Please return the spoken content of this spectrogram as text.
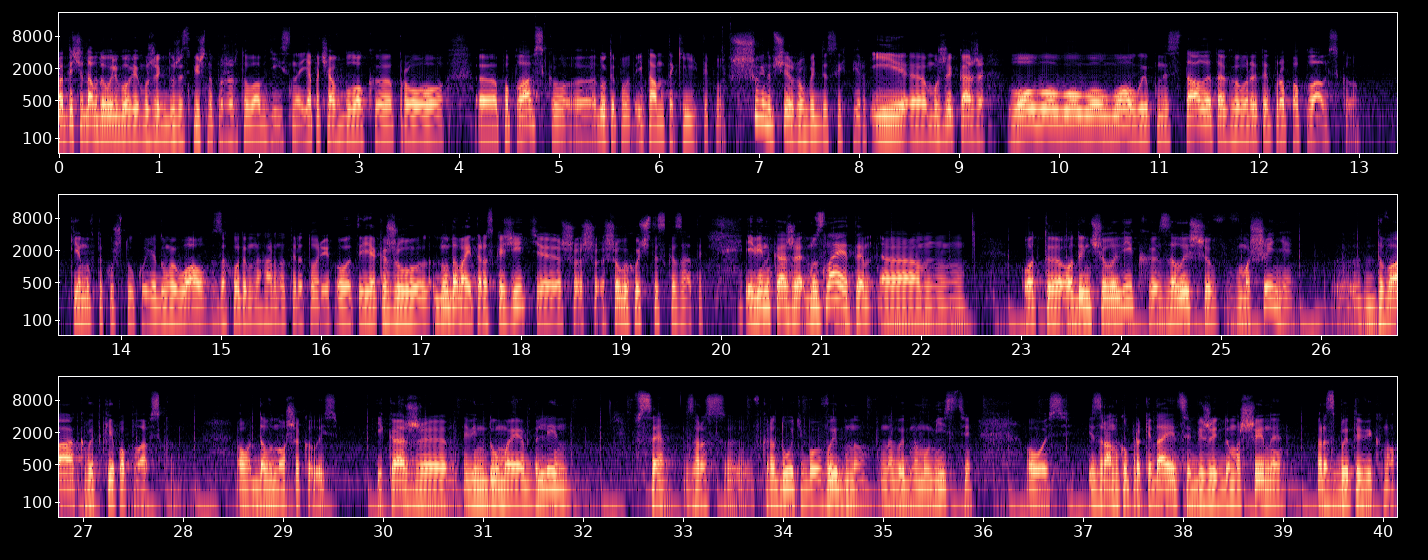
От нещодавно у Львові мужик дуже смішно пожартував дійсно. Я почав блог е, про е, Поплавську. е, ну, типу, і там такий, типу, що він взагалі робить до сих пір? І е, мужик каже: воу-воу-воу-воу-воу, ви б не стали так говорити про Поплавську. Кинув таку штуку. Я думаю, вау, заходимо на гарну територію. От і я кажу: ну давайте розкажіть, е, що, що, що ви хочете сказати. І він каже: Ну, знаєте, ем, от е, один чоловік залишив в машині е, два квитки Поплавського. От давно ще колись. І каже: він думає: блін, все, зараз е, вкрадуть, бо видно на видному місці. Ось. І зранку прокидається, біжить до машини, розбите вікно.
